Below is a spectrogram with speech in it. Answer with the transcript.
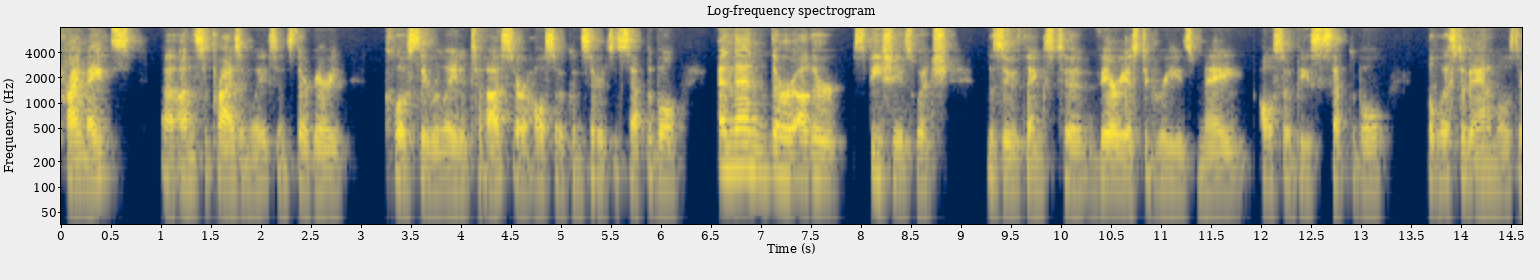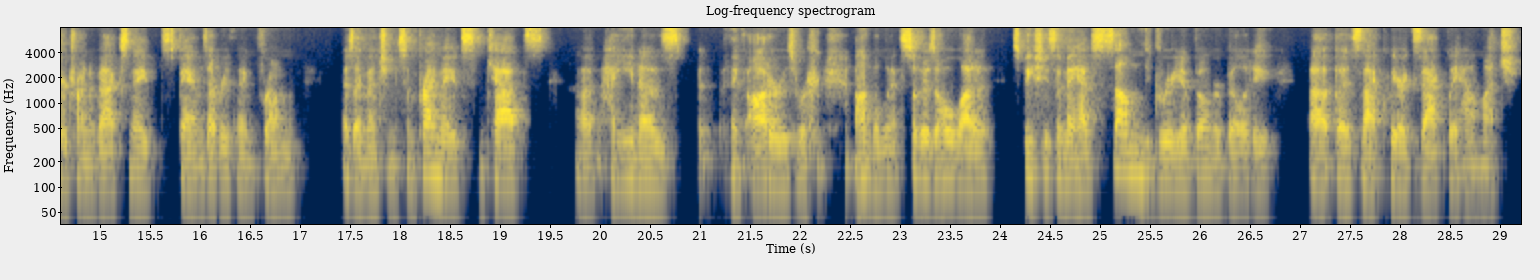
primates uh, unsurprisingly, since they're very closely related to us, are also considered susceptible. And then there are other species which the zoo thinks to various degrees may also be susceptible. The list of animals they're trying to vaccinate spans everything from, as I mentioned, some primates, some cats, uh, hyenas, I think otters were on the list. So there's a whole lot of species that may have some degree of vulnerability, uh, but it's not clear exactly how much.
